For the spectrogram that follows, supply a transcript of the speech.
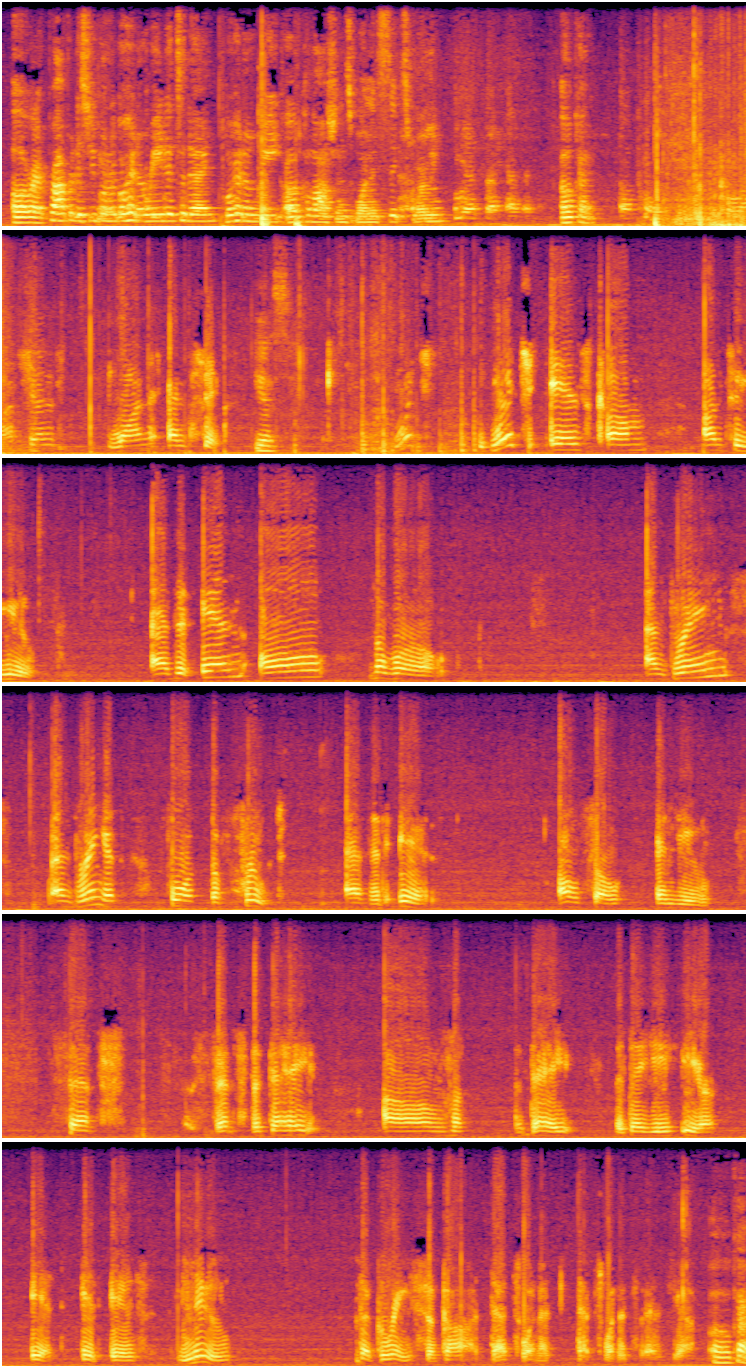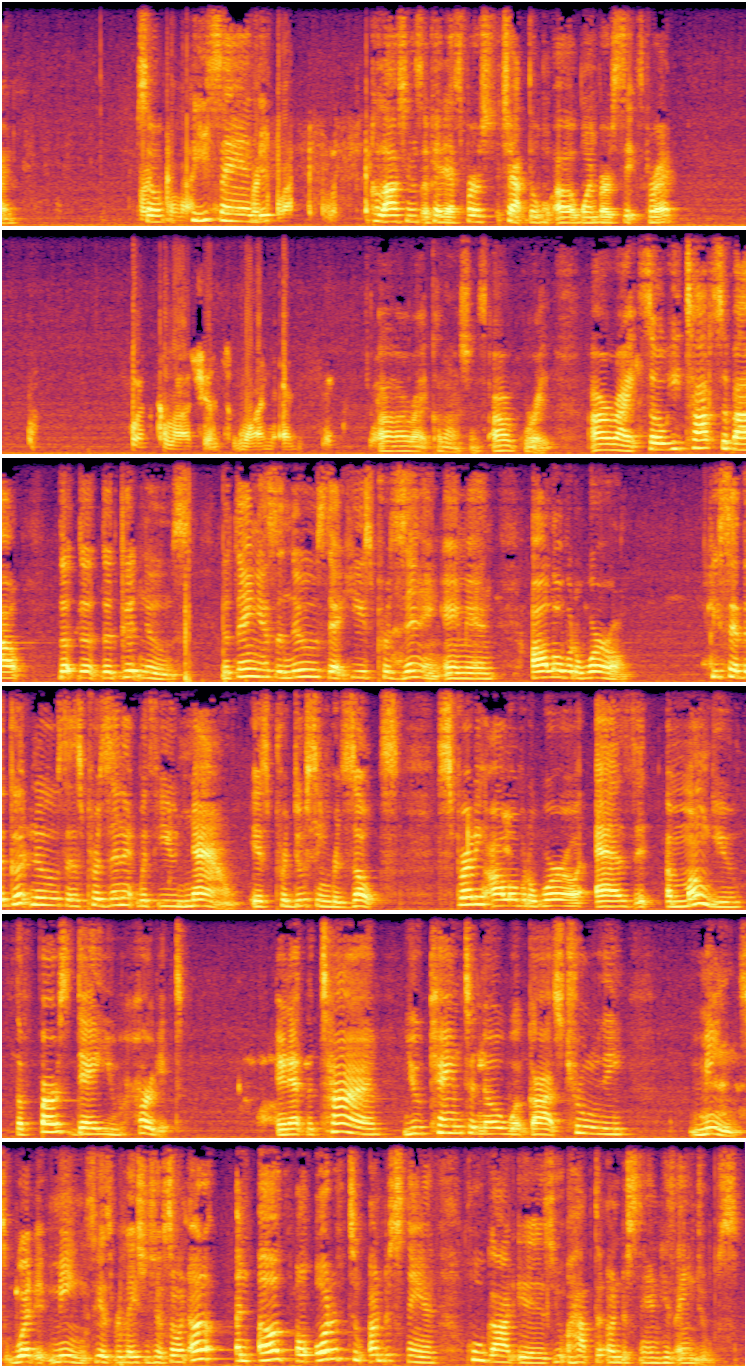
All right, prophetess, you're going to go ahead and read it today. Go ahead and read uh, Colossians one and six for me. Yes, I have it. Okay. Okay. Colossians one and six. Yes. Which which is come unto you, as it in all the world, and brings and bringeth forth the fruit as it is. Also in you since since the day of the day the day ye hear it it is new the grace of God. That's what it that's what it says yeah. Okay. So he's saying this, Colossians. Okay that's first chapter uh, 1 verse 6 correct? First Colossians 1 and 6 all right Colossians all great all right so he talks about the, the, the good news. The thing is the news that he's presenting, amen, all over the world. He said the good news that is presented with you now is producing results, spreading all over the world as it among you the first day you heard it. And at the time you came to know what God's truly means, what it means, his relationship. So in, in, in order to understand who God is, you have to understand his angels.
